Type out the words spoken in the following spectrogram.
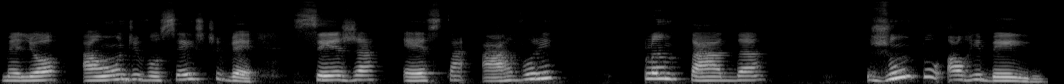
melhor aonde você estiver. Seja esta árvore plantada junto ao ribeiro,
